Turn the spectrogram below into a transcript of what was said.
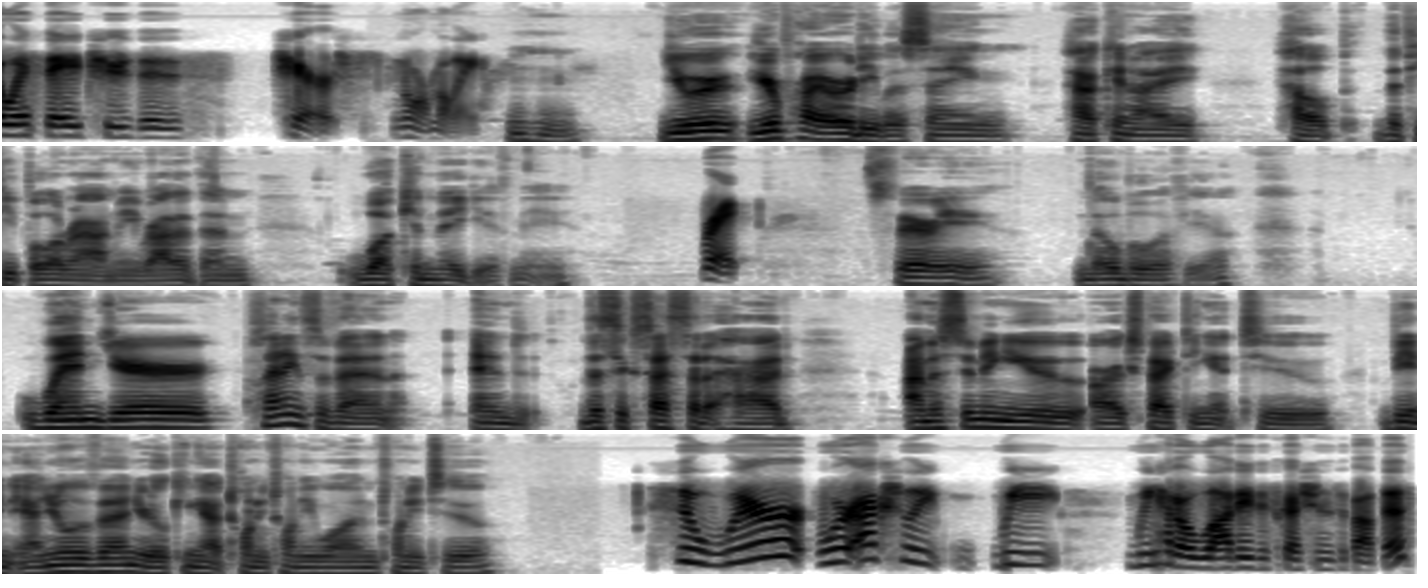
OSA chooses chairs normally. hmm Your your priority was saying, how can I help the people around me rather than what can they give me? Right. It's very noble of you. When you're planning this event and the success that it had, I'm assuming you are expecting it to be an annual event. You're looking at 2021, 22. So we're we're actually we we had a lot of discussions about this.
